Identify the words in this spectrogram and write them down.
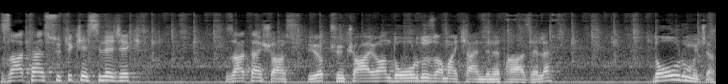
zaten sütü kesilecek. Zaten şu an sütü yok. Çünkü hayvan doğurduğu zaman kendini tazeler. Doğurmayacak.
